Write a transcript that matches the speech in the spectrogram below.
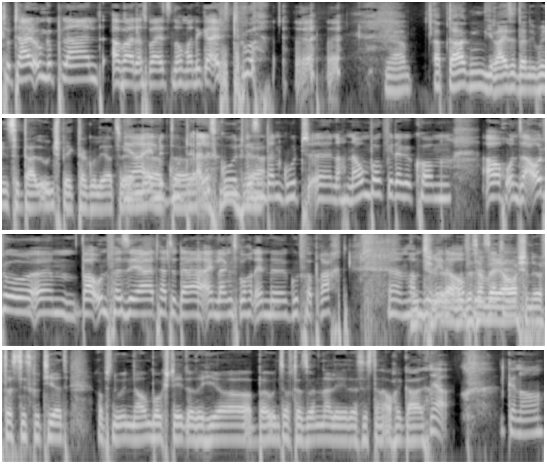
total ungeplant, aber das war jetzt nochmal eine geile Tour. Ja, ab da ging die Reise dann übrigens total unspektakulär zu Ja, Ende. Ende Ab da- gut, alles gut. Wir ja. sind dann gut äh, nach Naumburg wiedergekommen. Auch unser Auto ähm, war unversehrt, hatte da ein langes Wochenende gut verbracht, ähm, haben Gut, die Räder aber Das haben wir ja auch aufgesattelt. schon öfters diskutiert, ob es nur in Naumburg steht oder hier bei uns auf der Sonnenallee, das ist dann auch egal. Ja, genau.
